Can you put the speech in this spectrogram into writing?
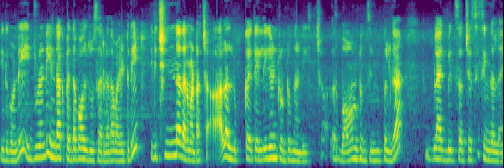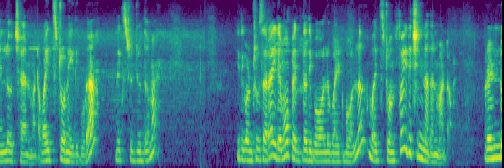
ఇదిగోండి ఇది చూడండి ఇందాక పెద్ద బాల్ చూసారు కదా వైట్ది ఇది చిన్నదనమాట చాలా లుక్ అయితే ఎలిగెంట్ ఉంటుందండి. చాలా బాగుంటుంది సింపుల్గా బ్లాక్ బీడ్స్ వచ్చేసి సింగిల్ లైన్లో వచ్చాయన్నమాట. వైట్ స్టోన్ ఇది కూడా. నెక్స్ట్ చూద్దామా? ఇదిగోండి చూసారా? ఇదేమో పెద్దది బాల్ వైట్ బాల్ వైట్ స్టోన్స్తో ఇది చిన్నదనమాట. రెండు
